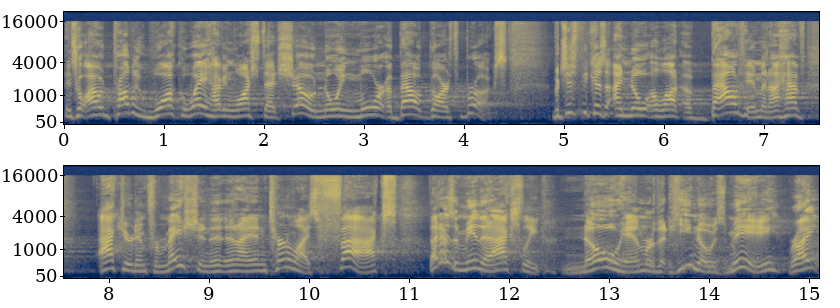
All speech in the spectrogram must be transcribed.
and so I would probably walk away having watched that show knowing more about Garth Brooks. But just because I know a lot about him and I have accurate information and I internalize facts, that doesn't mean that I actually know him or that he knows me, right?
